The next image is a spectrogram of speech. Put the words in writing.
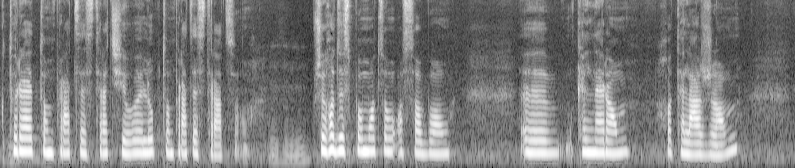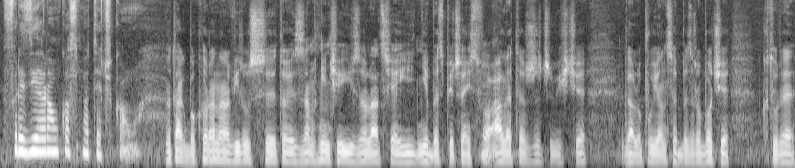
które tą pracę straciły lub tą pracę stracą. Mhm. Przychodzę z pomocą osobom, y, kelnerom, hotelarzom, fryzjerom, kosmetyczką. No tak, bo koronawirus y, to jest zamknięcie i izolacja i niebezpieczeństwo, ale też rzeczywiście galopujące bezrobocie, które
